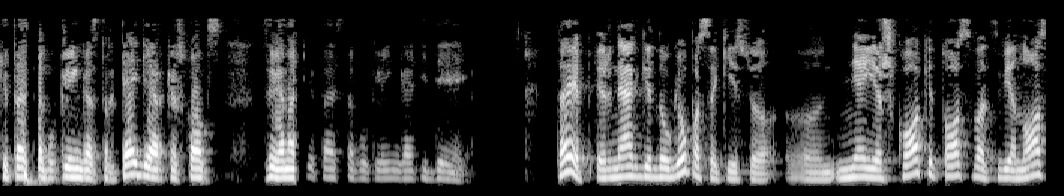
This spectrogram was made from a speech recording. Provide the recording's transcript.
kita stebuklinga strategija ar kažkoks viena kita stebuklinga idėja. Taip, ir netgi daugiau pasakysiu, neieškokit tos vat, vienos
